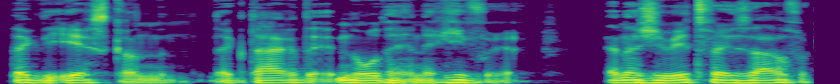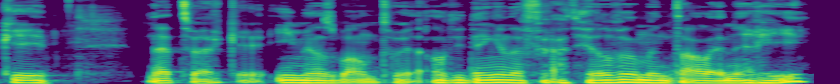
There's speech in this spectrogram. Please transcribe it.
dat ik die eerst kan doen. Dat ik daar de nodige energie voor heb. En als je weet van jezelf, oké, netwerken, e-mails beantwoorden, al die dingen, dat vraagt heel veel mentale energie.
